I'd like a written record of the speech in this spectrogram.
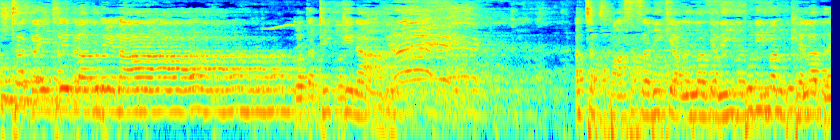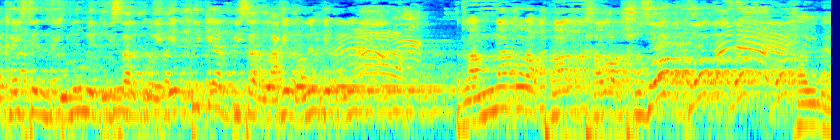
মানুষ ঠকাইতে পারবে না। কথা ঠিক কিনা আচ্ছা পাঁচ তারিখে আল্লাহ যেই পরিমাণ খেলা দেখাইছেন জুলুমে বিচার করে, এর থেকে আর বিচার লাগে বলেন কে বলেন? রান্না করা, ভাত খাওয়ার সুযোগ হয় না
